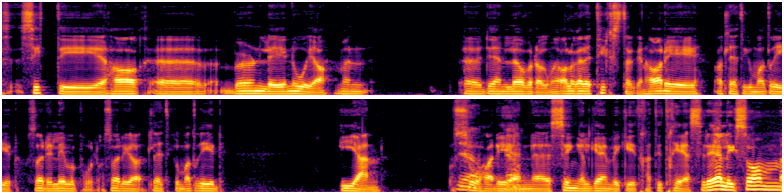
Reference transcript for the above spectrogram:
City har Burnley nå, ja. Men Eh, det er en lørdag, men allerede tirsdagen har de Atletico Madrid, så er de Liverpool, og så er de Atletico Madrid igjen. Og så ja, har de ja. en single gameweek i 33. Så det er liksom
